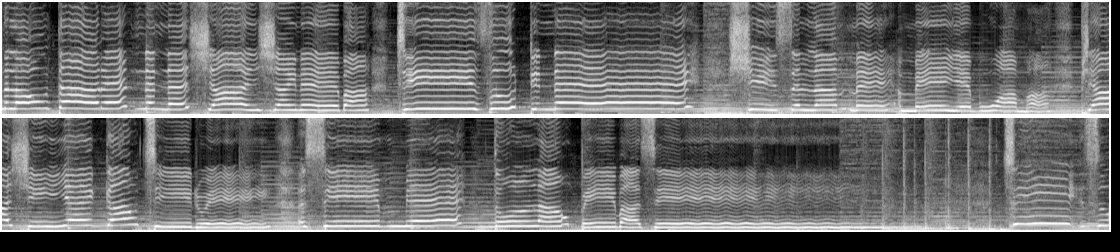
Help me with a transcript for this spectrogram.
နှလုံးသားရဲ့နက်နက်ရှိုင်းရှိုင်းနေပါဂျေဇုတင်နေရှိစလာမေအမေရဲ့ဘဝမှာ ဖျားရှင်ရဲ့ကောင်းချီးတွေအစင်မြဲသွန်လောင်းပေးပါစေဂျေဇု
